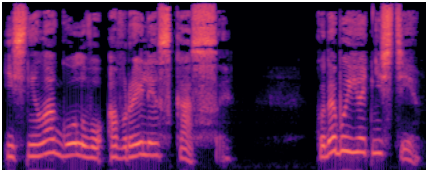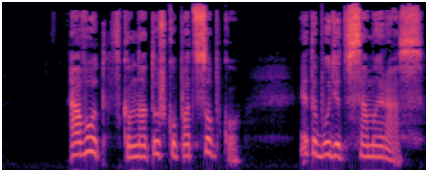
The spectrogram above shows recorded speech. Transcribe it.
и сняла голову Аврелия с кассы. Куда бы ее отнести? А вот, в комнатушку-подсобку. Это будет в самый раз.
